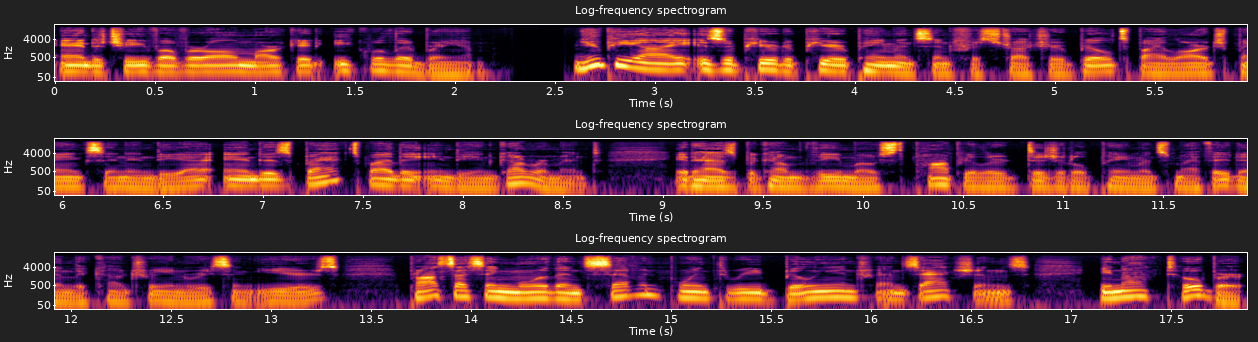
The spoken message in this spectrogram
and achieve overall market equilibrium. UPI is a peer to peer payments infrastructure built by large banks in India and is backed by the Indian government. It has become the most popular digital payments method in the country in recent years, processing more than 7.3 billion transactions in October,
